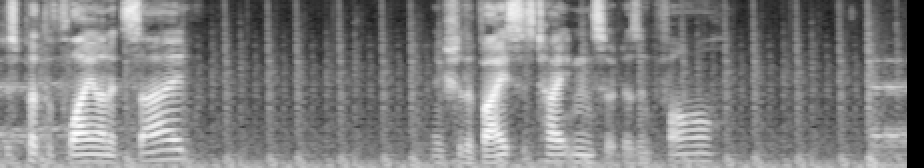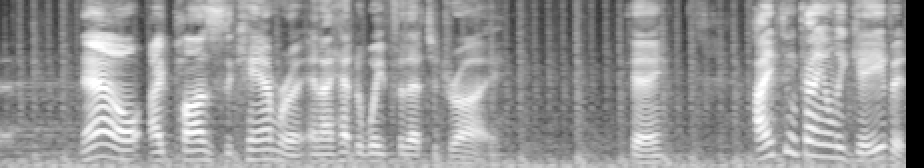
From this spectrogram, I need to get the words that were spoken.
Just put the fly on its side. Make sure the vise is tightened so it doesn't fall. Now I paused the camera and I had to wait for that to dry. Okay. I think I only gave it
